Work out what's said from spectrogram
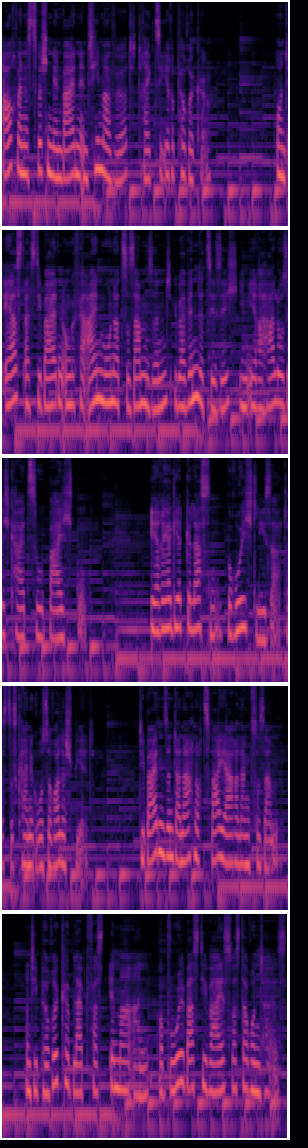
Auch wenn es zwischen den beiden intimer wird, trägt sie ihre Perücke. Und erst als die beiden ungefähr einen Monat zusammen sind, überwindet sie sich, ihm ihre Haarlosigkeit zu beichten. Er reagiert gelassen, beruhigt Lisa, dass das keine große Rolle spielt. Die beiden sind danach noch zwei Jahre lang zusammen. Und die Perücke bleibt fast immer an, obwohl Basti weiß, was darunter ist.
